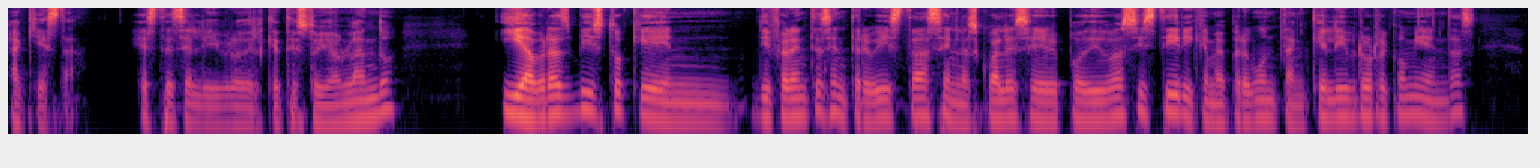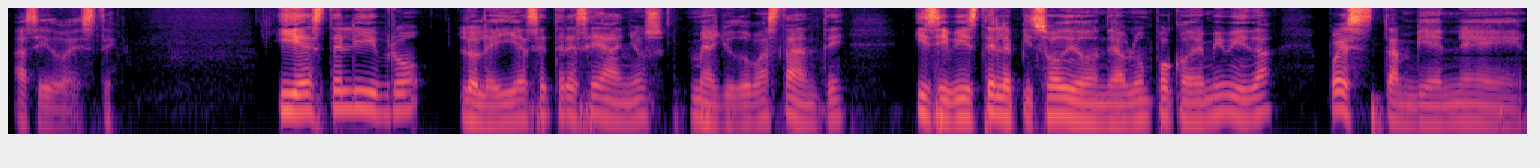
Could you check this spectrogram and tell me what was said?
Aquí está. Este es el libro del que te estoy hablando. Y habrás visto que en diferentes entrevistas en las cuales he podido asistir y que me preguntan qué libro recomiendas, ha sido este. Y este libro lo leí hace 13 años, me ayudó bastante. Y si viste el episodio donde hablo un poco de mi vida, pues también eh,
